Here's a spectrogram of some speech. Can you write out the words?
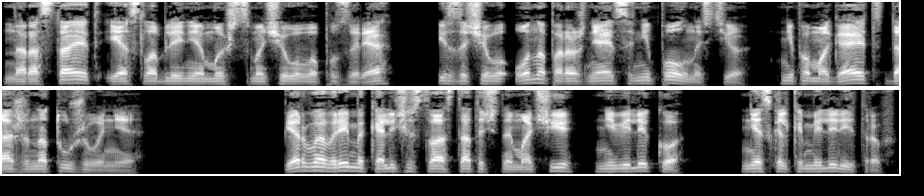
нарастает и ослабление мышц мочевого пузыря, из-за чего он опорожняется не полностью, не помогает даже натуживание. Первое время количество остаточной мочи невелико, несколько миллилитров,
